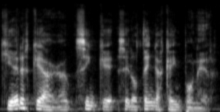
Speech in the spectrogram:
quieres que hagan sin que se lo tengas que imponer.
